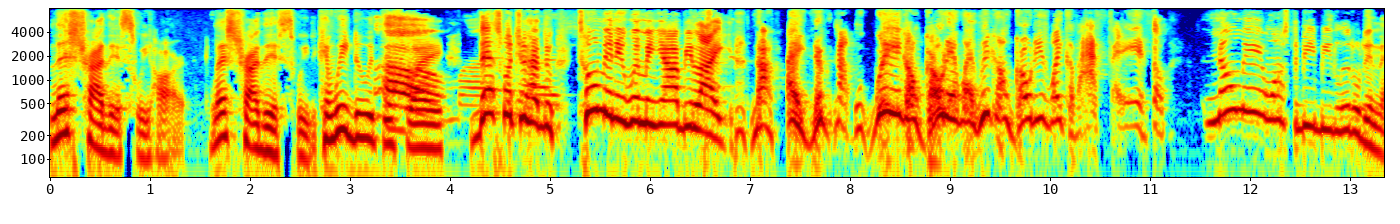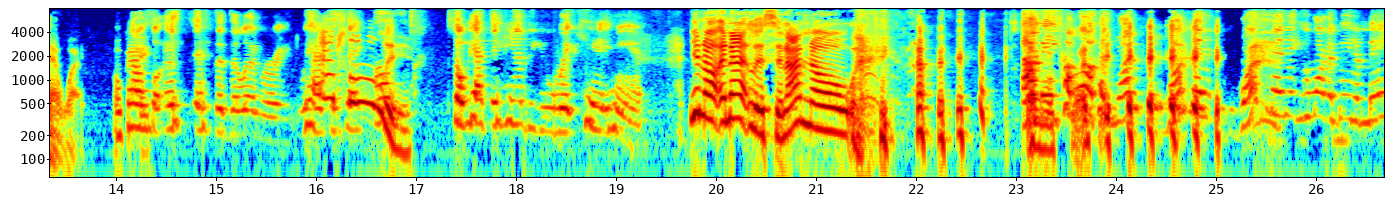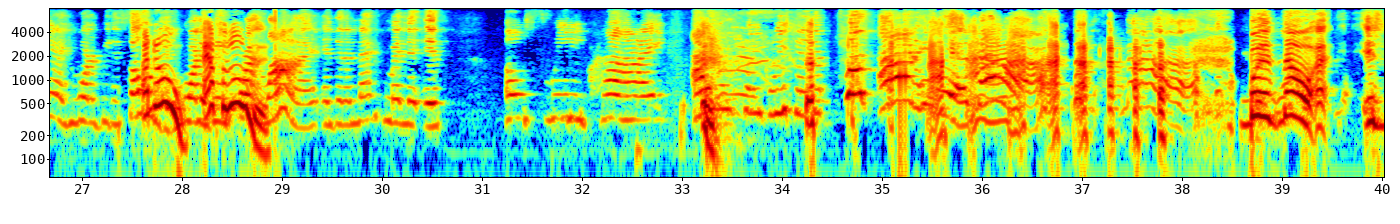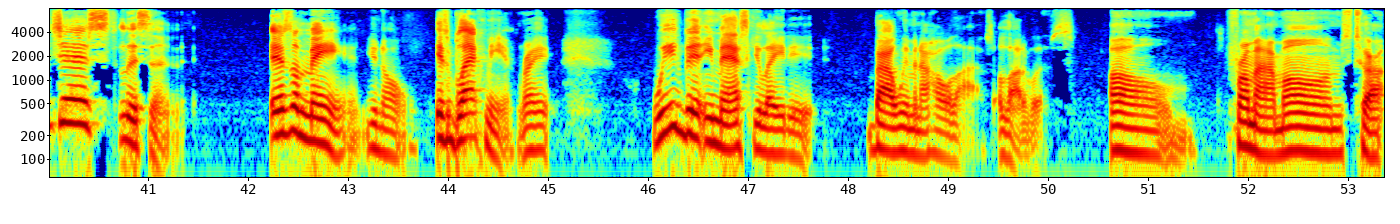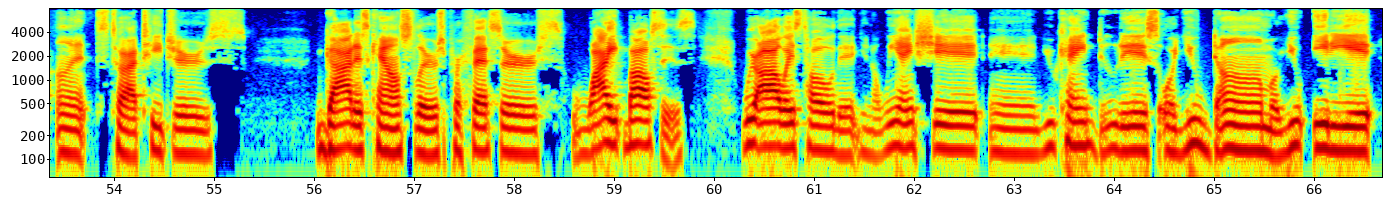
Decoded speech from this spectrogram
Let's try this, sweetheart. Let's try this, sweetie. Can we do it this Oh, way? That's what you have to do. Too many women, y'all be like, nah, hey, we ain't gonna go that way. We gonna go this way because I said so. No man wants to be belittled in that way. Okay. Oh, so it's, it's the delivery. We have to say, oh, Absolutely. so we have to handle you with kid hands. You know, and I listen, I know I mean, come on, because one, one minute, one minute you want to be the man, you want to be the soldier, do, you want to absolutely. be front line, and then the next minute is, oh, sweetie pie, I don't think we should fuck out of here. Nah, nah. but no, I- it's just listen. As a man, you know, it's black men, right? We've been emasculated by women our whole lives. A lot of us, um, from our moms to our aunts to our teachers, goddess counselors, professors, white bosses. We're always told that you know we ain't shit and you can't do this or you dumb or you idiot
